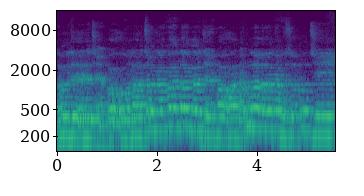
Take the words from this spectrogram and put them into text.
도대체 몰라 정하고 나가지 봐 남라가 무서지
